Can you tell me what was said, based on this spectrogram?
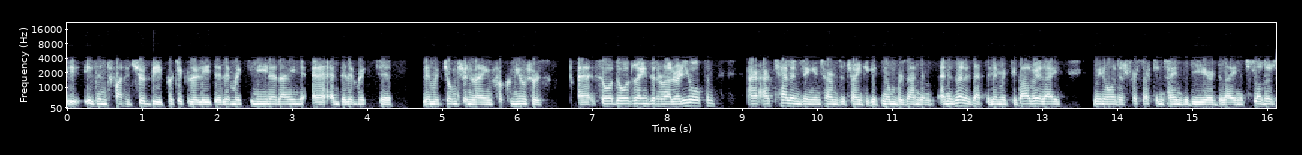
isn't what it should be, particularly the Limerick to Nenagh line uh, and the Limerick to Limerick Junction line for commuters. Uh, so those lines that are already open are, are, challenging in terms of trying to get numbers on them. And as well as that, the Limerick to Galway line, we know that for certain times of the year the line is flooded,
